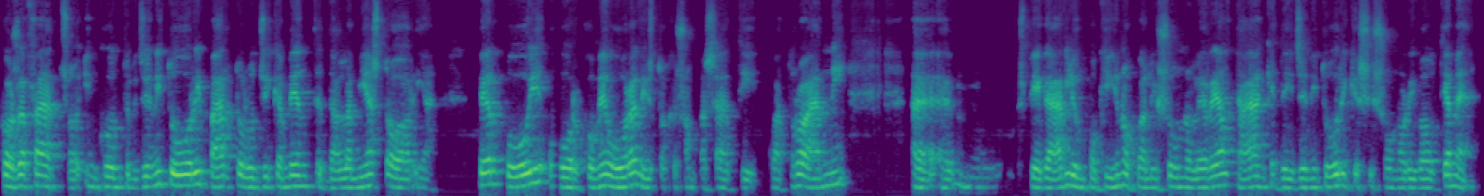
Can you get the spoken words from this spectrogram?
Cosa faccio? Incontro i genitori, parto logicamente dalla mia storia, per poi, or come ora, visto che sono passati quattro anni, eh, ehm, spiegargli un pochino quali sono le realtà anche dei genitori che si sono rivolti a me,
